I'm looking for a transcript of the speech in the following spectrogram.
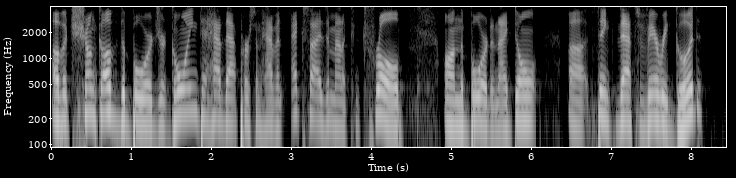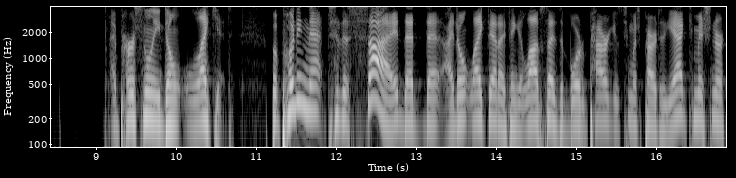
of a chunk of the board, you're going to have that person have an excise amount of control on the board. And I don't uh, think that's very good. I personally don't like it. But putting that to the side, that that I don't like that. I think it lopsides the board of power, gives too much power to the ag commissioner.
